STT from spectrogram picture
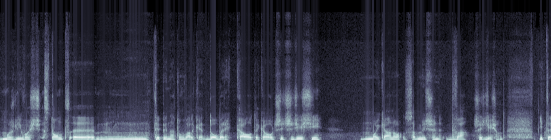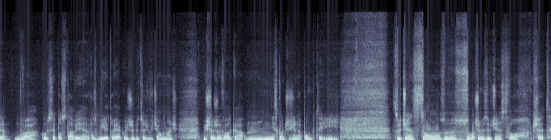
możliwość. Stąd e, mm, typy na tą walkę. Dober KO TKO 330 Moicano Submission 2,60. I te dwa kursy postawię, rozbiję to jakoś, żeby coś wyciągnąć. Myślę, że walka mm, nie skończy się na punkty i zwycięzcą, zobaczymy zwycięstwo przed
